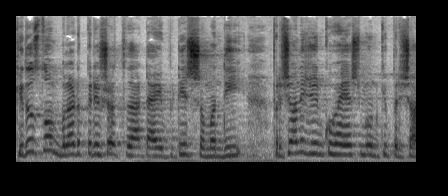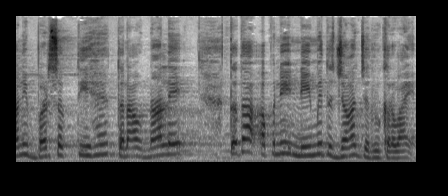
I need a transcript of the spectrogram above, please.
कि दोस्तों ब्लड प्रेशर तथा डायबिटीज़ संबंधी परेशानी जिनको है, यश में उनकी परेशानी बढ़ सकती है। तनाव ना लें तथा अपनी नियमित जाँच ज़रूर करवाएँ।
